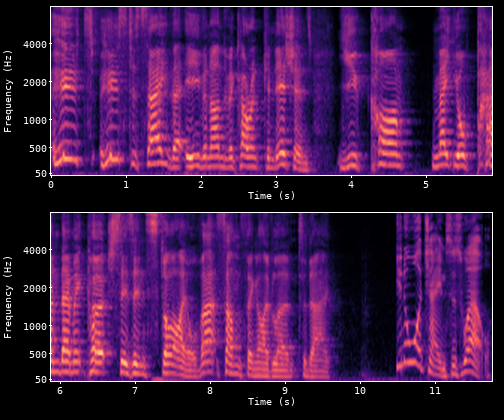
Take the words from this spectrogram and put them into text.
who's, who's to say that even under the current conditions, you can't make your pandemic purchases in style. That's something I've learned today. You know what, James, as well?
